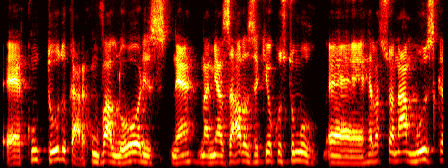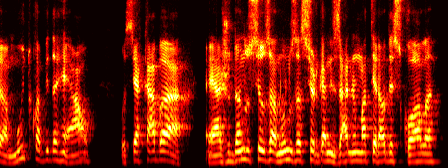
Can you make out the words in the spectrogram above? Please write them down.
é, com tudo, cara, com valores, né? Nas minhas aulas aqui eu costumo é, relacionar a música muito com a vida real. Você acaba é, ajudando os seus alunos a se organizarem no material da escola,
